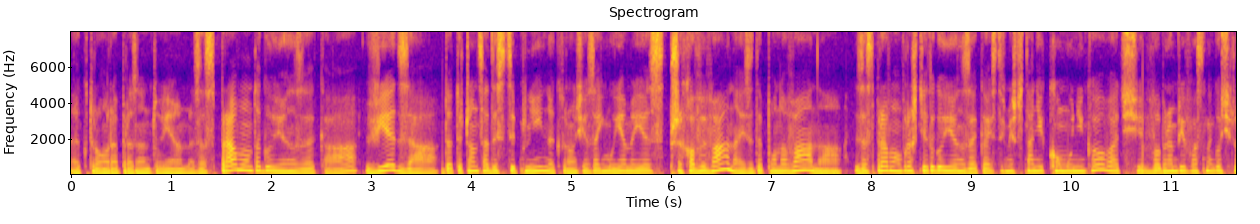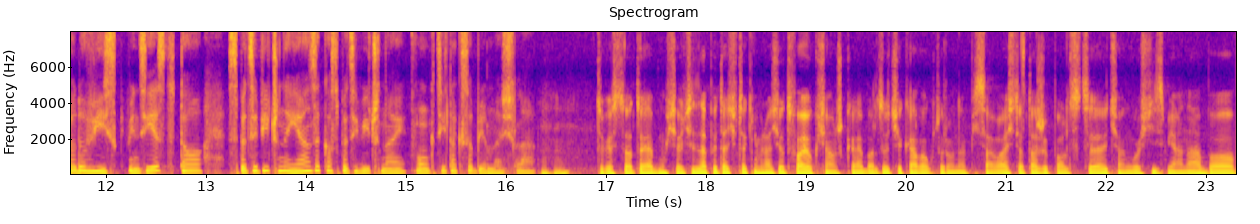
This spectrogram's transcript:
e, którą reprezentujemy. Za sprawą tego języka wiedza dotycząca dyscypliny, którą się zajmujemy, jest przechowywana, jest deponowana. Za sprawą wreszcie tego języka jesteśmy w stanie komunikować się w obrębie własnego środowiska, więc jest to specyficzny język o specyficznej funkcji, tak sobie myślę. Mhm. To wiesz co, to ja bym chciał cię zapytać w takim razie o twoją książkę, bardzo ciekawą, którą napisałaś, Tatarzy Polscy, Ciągłość i Zmiana, bo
